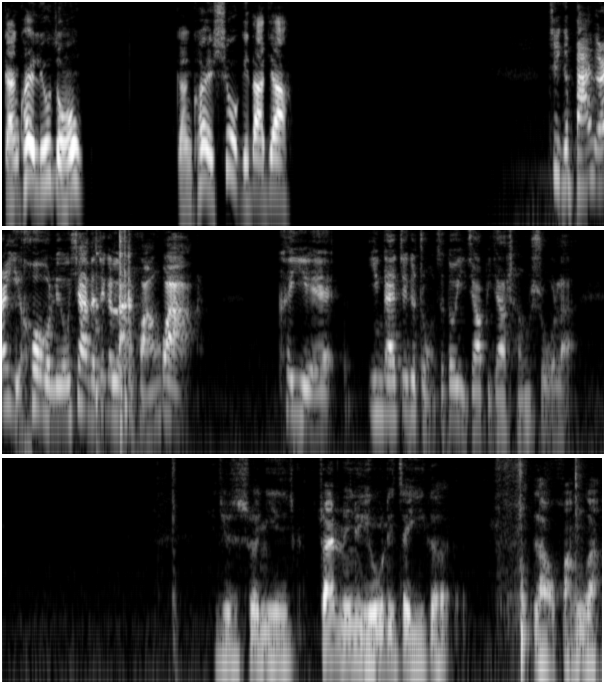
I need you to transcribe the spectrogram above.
赶快留种。赶快秀给大家！这个拔园以后留下的这个老黄瓜，可以，应该这个种子都已经比较成熟了。也就是说，你专门留的这一个老黄瓜，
